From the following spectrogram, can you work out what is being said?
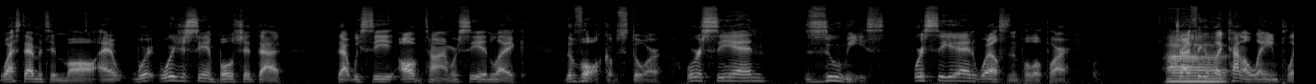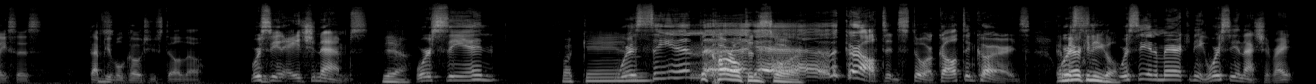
West Edmonton Mall, and we're, we're just seeing bullshit that that we see all the time. We're seeing like the Volcom store. We're seeing Zumiez. We're seeing what else is in Polo Park? I'm trying to think of like Uh, kind of lame places that people go to still though. We're seeing H and M's. yeah, We're seeing fucking. we're seeing the Carlton uh, store. The Carlton store, Carlton Cards. We're American se- Eagle. We're seeing American Eagle. We're seeing that shit, right?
